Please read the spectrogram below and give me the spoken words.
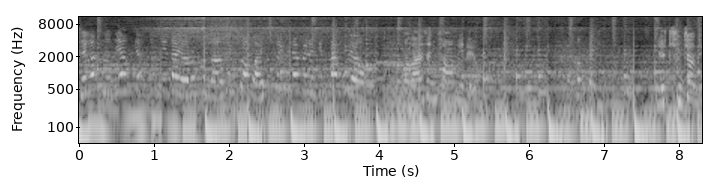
제가 드디어 깼습니다. 여러분 난생 처음 아이스크림 레벨을 깼다고요. 와 난생 처음이래요. 얘 진짜네.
